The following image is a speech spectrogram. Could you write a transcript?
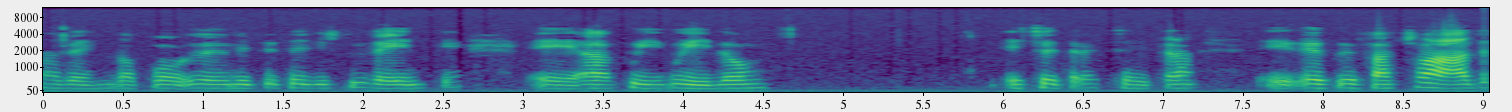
vabbè, dopo eh, mettete gli studenti, e ah, qui Guido, eccetera, eccetera. E, e faccio add,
